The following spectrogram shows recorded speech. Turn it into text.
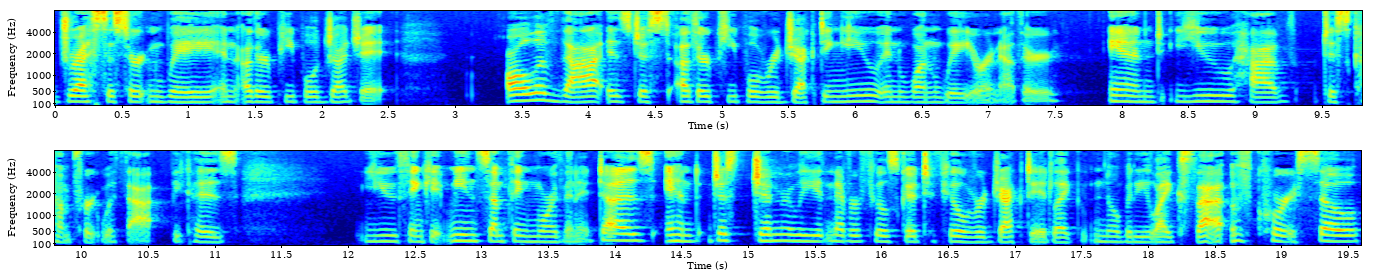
dress a certain way and other people judge it, all of that is just other people rejecting you in one way or another. And you have discomfort with that because you think it means something more than it does. And just generally, it never feels good to feel rejected. Like, nobody likes that, of course. So,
